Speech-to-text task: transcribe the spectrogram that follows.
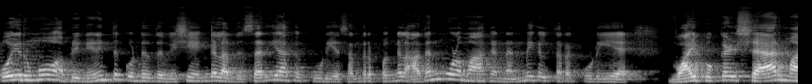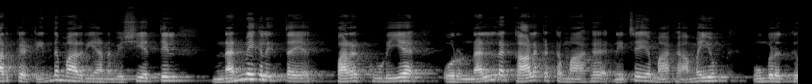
போயிருமோ அப்படி நினைத்து கொண்டிருந்த விஷயங்கள் அது சரியாகக்கூடிய சந்தர்ப்பங்கள் அதன் மூலமாக நன்மைகள் தரக்கூடிய வாய்ப்புகள் ஷேர் மார்க்கெட் இந்த மாதிரியான விஷயத்தில் நன்மைகளை தய பரக்கூடிய ஒரு நல்ல காலகட்டமாக நிச்சயமாக அமையும். உங்களுக்கு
